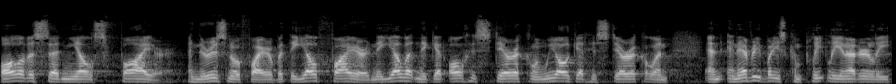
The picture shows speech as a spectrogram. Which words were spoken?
all of a sudden yells fire, and there is no fire, but they yell fire, and they yell it and they get all hysterical, and we all get hysterical, and, and, and everybody's completely and utterly,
